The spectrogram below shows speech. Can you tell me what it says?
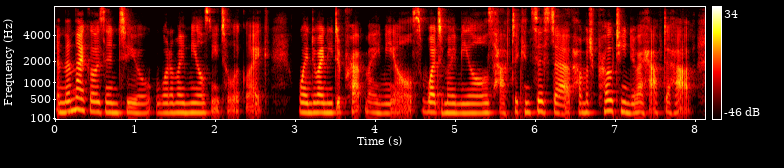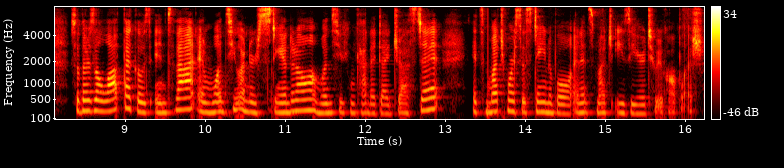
And then that goes into what do my meals need to look like? When do I need to prep my meals? What do my meals have to consist of? How much protein do I have to have? So there's a lot that goes into that. And once you understand it all and once you can kind of digest it, it's much more sustainable and it's much easier to accomplish.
